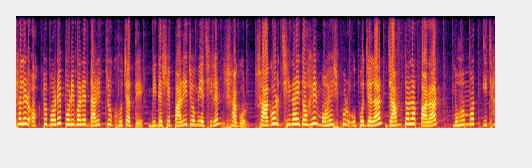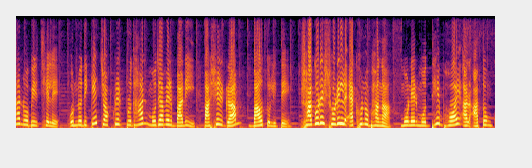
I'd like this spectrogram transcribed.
সালের অক্টোবরে পরিবারের দারিদ্র্য ঘোচাতে বিদেশে পাড়ি জমিয়েছিলেন সাগর। সাগর ঝিনাইদহের মহেশপুর উপজেলার জামতলা পাড়ার মোহাম্মদ ইছা নবীর ছেলে। অন্যদিকে চক্রের প্রধান মোজামের বাড়ি পাশের গ্রাম বাউতলিতে। সাগরের শরীর এখনও ভাঙা মনের মধ্যে ভয় আর আতঙ্ক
